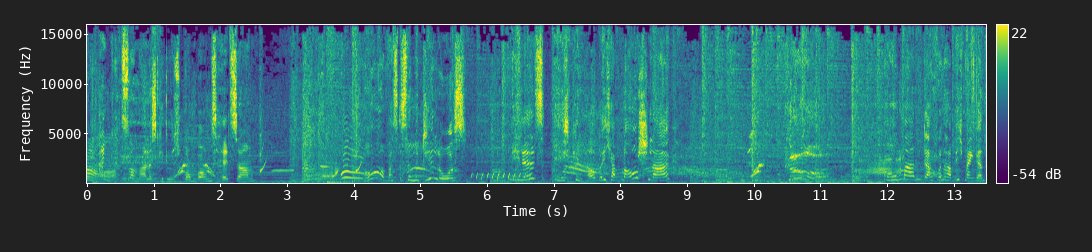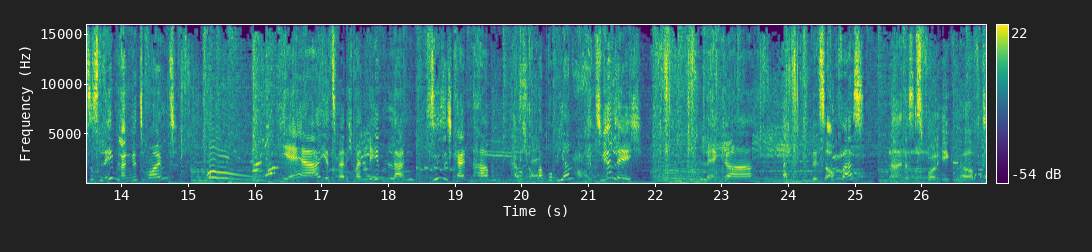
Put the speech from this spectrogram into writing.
Ein ganz normales Skittles-Bonbon, seltsam. Oh, was ist denn mit dir los? Mädels, ich glaube, ich habe einen Ausschlag. Oh Mann, davon habe ich mein ganzes Leben lang geträumt. Yeah, jetzt werde ich mein Leben lang Süßigkeiten haben. Kann ich auch mal probieren? Natürlich. Lecker. Willst du auch was? Nein, das ist voll ekelhaft.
